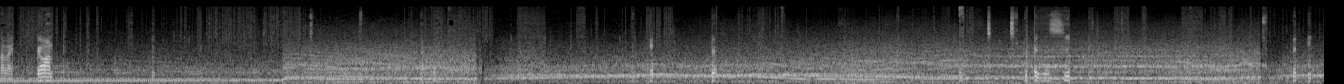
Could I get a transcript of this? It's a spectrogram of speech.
là con Thank you.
